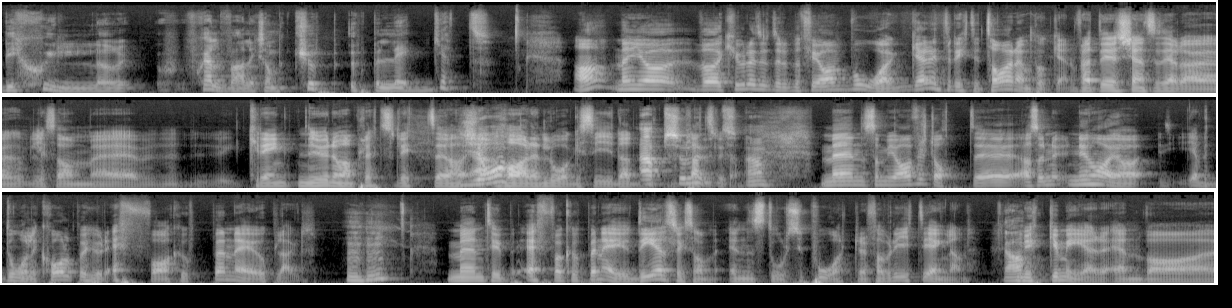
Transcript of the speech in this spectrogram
beskyller själva liksom kuppupplägget. Ja, men jag, vad kul att du tog upp det, för jag vågar inte riktigt ta den pucken. För att det känns så jävla liksom eh, kränkt nu när man plötsligt eh, Ja. har en lågsidad Absolut. plats. Liksom. Ja. Men som jag har förstått det, alltså nu, nu har jag jävligt dålig koll på hur FA-cupen är upplagd. Mhm. Men typ FA-cupen är ju dels liksom en stor supporterfavorit i England. Ja. Mycket mer än vad,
